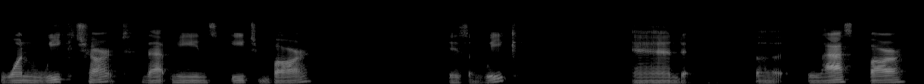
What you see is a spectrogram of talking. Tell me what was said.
one week chart, that means each bar is a week. And the last bar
